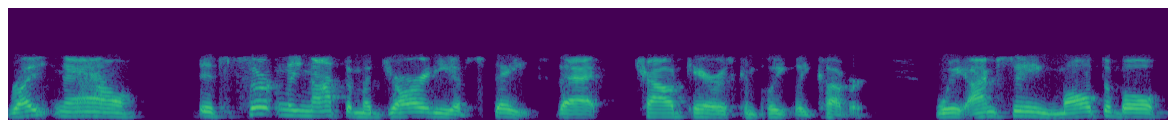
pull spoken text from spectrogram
right now, it's certainly not the majority of states that childcare is completely covered. We, I'm seeing multiple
